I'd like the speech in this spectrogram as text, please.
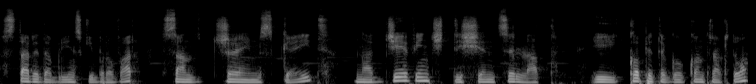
stary dubliński browar St. James Gate na 9000 lat. I kopię tego kontraktu,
